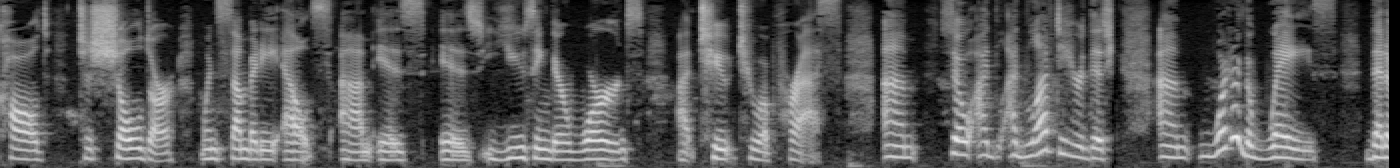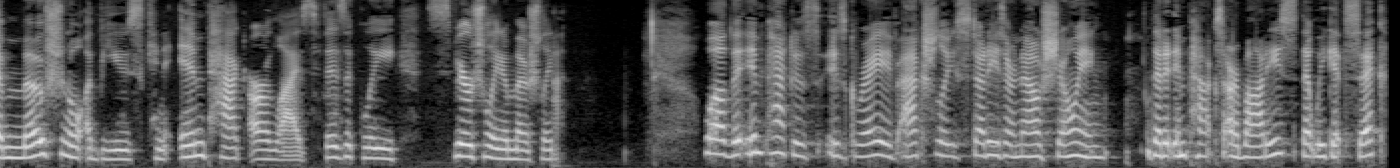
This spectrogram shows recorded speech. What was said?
called to shoulder when somebody else um, is is using their words uh, to to oppress um, so I'd, I'd love to hear this. Um, what are the ways that emotional abuse can impact our lives physically, spiritually, and emotionally? Well, the impact is is grave. Actually, studies are now showing that it impacts our bodies, that we get sick.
